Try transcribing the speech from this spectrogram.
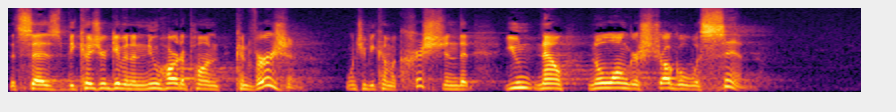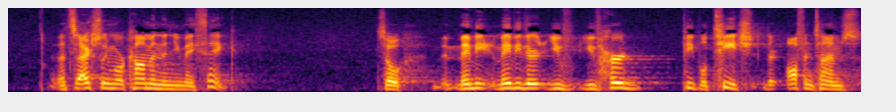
that says because you're given a new heart upon conversion, once you become a Christian, that you now no longer struggle with sin. That's actually more common than you may think. So maybe, maybe there, you've, you've heard people teach, there, oftentimes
